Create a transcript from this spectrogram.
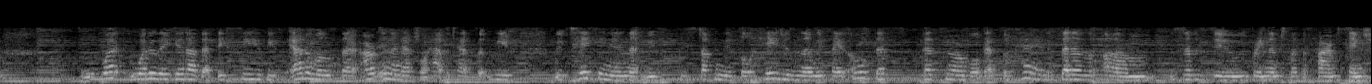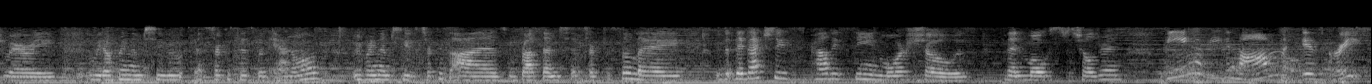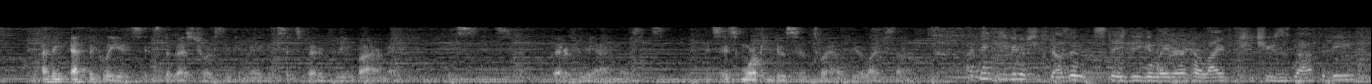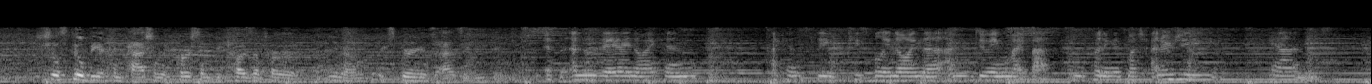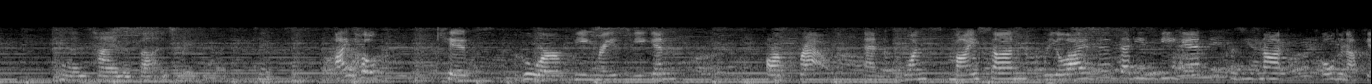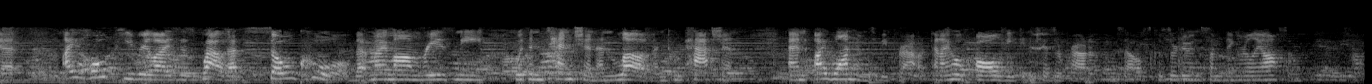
What what do they get out of that? They see these animals that aren't in their natural habitats that we've we've taken in that we've, we've stuck in these little cages, and then we say, oh, that's that's normal, that's okay. Instead of um, instead of a zoo, we bring them to like a farm sanctuary. We don't bring them to uh, circuses with animals. We bring them to Circus Oz. We brought them to Cirque du Soleil. They've actually probably seen more shows than most children. Being a vegan mom is great. I think ethically, it's it's the best choice you can make. It's it's better for the environment. It's it's better for the animals. It's it's, it's more conducive to a healthier lifestyle. I think even if she doesn't stay vegan later in her life, if she chooses not to be, she'll still be a compassionate person because of her, you know, experience as a vegan. At the end of the day, I know I can I can sleep peacefully knowing that I'm doing my best and putting as much energy and and time and thought into raising my kids. I hope kids who are being raised vegan are proud. And once my son realizes that he's vegan, because he's not old enough yet, I hope he realizes, wow, that's so cool that my mom raised me with intention and love and compassion. And I want him to be proud. And I hope all vegan kids are proud of themselves because they're doing something really awesome.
